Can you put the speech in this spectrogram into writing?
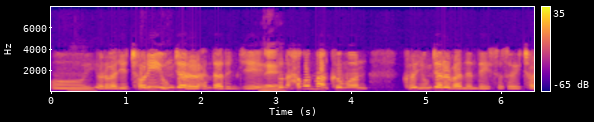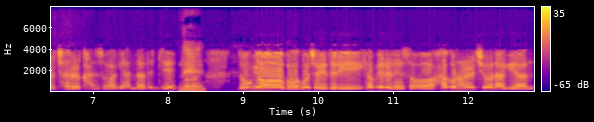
어 음. 여러 가지 저리 융자를 한다든지 네. 또는 학원만큼은 그런 융자를 받는 데 있어서 절차를 간소하게 한다든지 네. 또는 네. 농협하고 저희들이 협의를 해서 학원을 지원하기 위한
